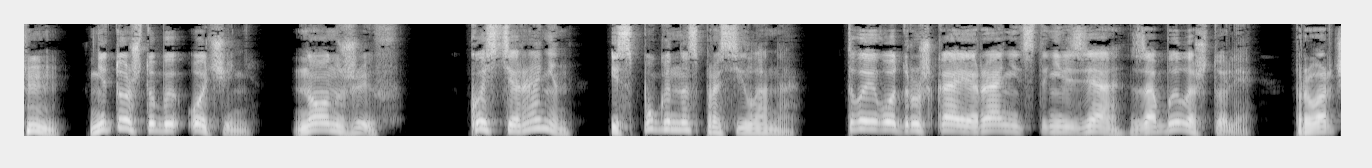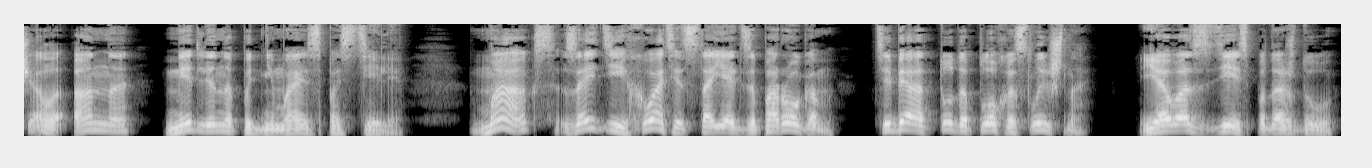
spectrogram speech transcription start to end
«Хм, не то чтобы очень, но он жив». «Костя ранен?» – испуганно спросила она. «Твоего дружка и ранить-то нельзя, забыла, что ли?» — проворчала Анна, медленно поднимаясь с постели. «Макс, зайди, хватит стоять за порогом. Тебя оттуда плохо слышно. Я вас здесь подожду».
